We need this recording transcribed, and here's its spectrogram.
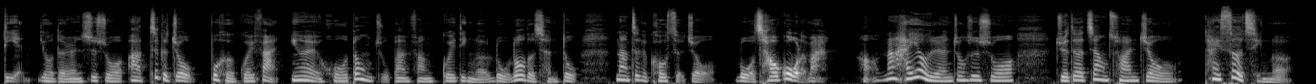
点，有的人是说啊，这个就不合规范，因为活动主办方规定了裸露的程度，那这个 coser 就裸超过了嘛。好，那还有人就是说，觉得这样穿就太色情了，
